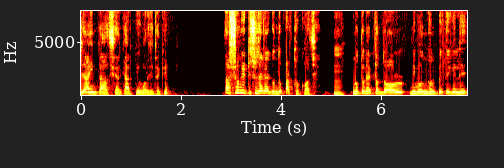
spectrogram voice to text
যে আইনটা আছে আর কি আরপিও বলে যেটাকে তার সঙ্গে কিছু জায়গায় কিন্তু পার্থক্য আছে। নতুন একটা দল নিবন্ধন পেতে গেলে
